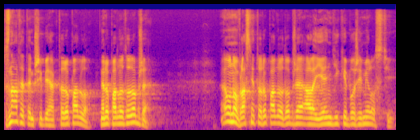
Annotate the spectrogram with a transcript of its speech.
Znáte ten příběh, jak to dopadlo. Nedopadlo to dobře. Ono vlastně to dopadlo dobře, ale jen díky Boží milosti.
